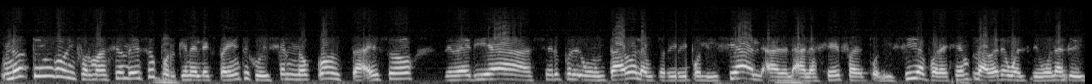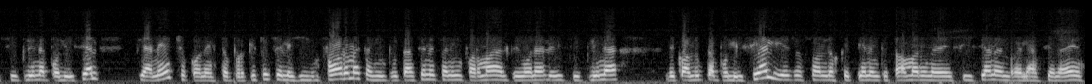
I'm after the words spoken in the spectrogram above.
No tengo información de eso porque en el expediente judicial no consta. Eso debería ser preguntado a la autoridad policial, a la, a la jefa de policía, por ejemplo, a ver, o al Tribunal de Disciplina Policial, qué han hecho con esto, porque esto se les informa, estas imputaciones son informadas al Tribunal de Disciplina de Conducta Policial y ellos son los que tienen que tomar una decisión en relación a eso.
